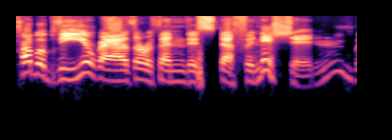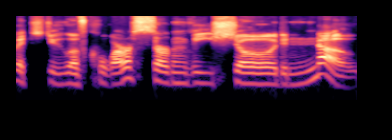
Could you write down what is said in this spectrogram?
Probably rather than this definition, which you of course certainly should know,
